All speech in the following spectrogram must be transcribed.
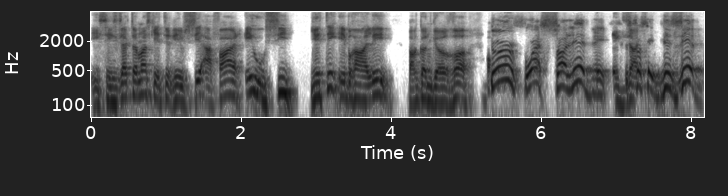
Et c'est exactement ce qui a été réussi à faire. Et aussi, il a été ébranlé par Gongora. Deux fois solide. ça, c'est visible.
